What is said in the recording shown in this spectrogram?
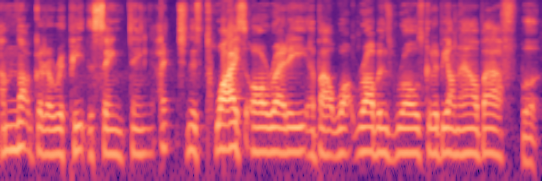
I'm not going to repeat the same thing. I mentioned this twice already about what Robin's role is going to be on Elbaf, but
